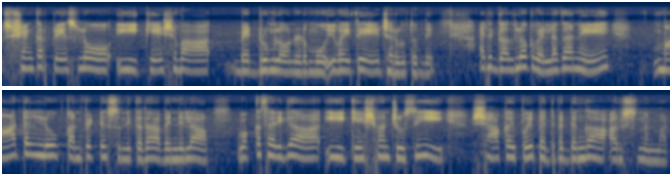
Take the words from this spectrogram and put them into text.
శంకర్ ప్లేస్లో ఈ కేశవ బెడ్రూమ్లో ఉండడము ఇవైతే జరుగుతుంది. అయితే గదిలోకి వెళ్ళగానే మాటల్లో కనిపెట్టేస్తుంది కదా వెన్నెల. ఒక్కసారిగా ఈ కేశవాన్ని చూసి షాక్ అయిపోయి పెద్ద పెద్దగా అరుస్తుందనమాట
